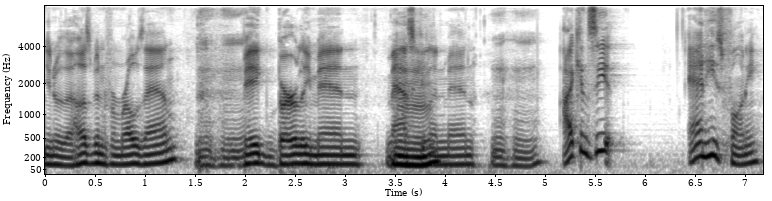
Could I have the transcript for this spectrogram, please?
you know, the husband from Roseanne, Mm-hmm. big burly men, masculine men. Mm-hmm. I can see it, and he's funny.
